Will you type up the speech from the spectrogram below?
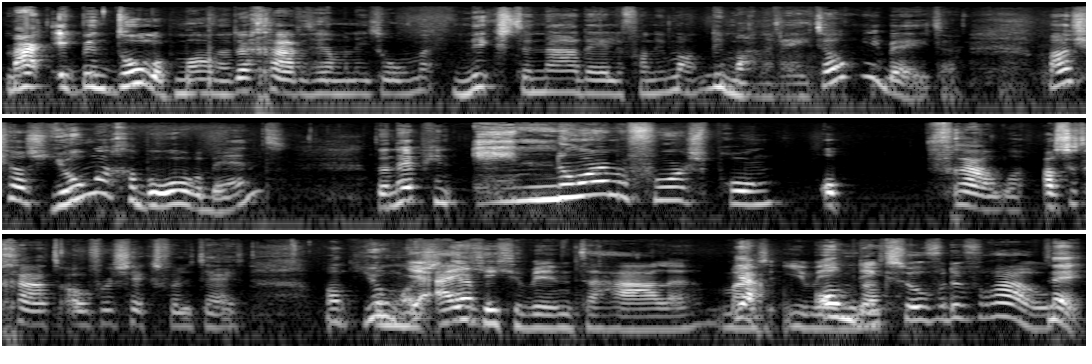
Maar ik ben dol op mannen, daar gaat het helemaal niet om. hè. Niks ten nadele van die man. Die mannen weten ook niet beter. Maar als je als jongen geboren bent, dan heb je een enorme voorsprong op vrouwen. Als het gaat over seksualiteit. Want jongens om je eigen hebben- gewin te halen. Maar Ja, je weet omdat- niks over de vrouw. Nee,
